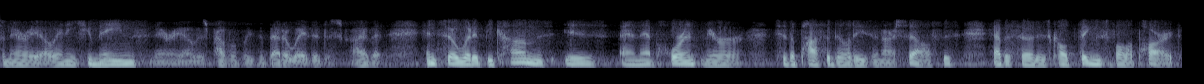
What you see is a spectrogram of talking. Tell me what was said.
scenario. Any humane scenario is probably the better way to describe it. And so what it becomes is an abhorrent mirror to the possibilities in ourselves. This episode is called Things Fall Apart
